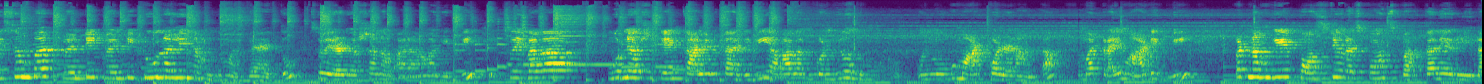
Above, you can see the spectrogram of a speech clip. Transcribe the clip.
ಡಿಸೆಂಬರ್ ಟ್ವೆಂಟಿ ಟ್ವೆಂಟಿ ಟೂನಲ್ಲಿ ನಮ್ಮದು ಮದುವೆ ಆಯಿತು. ಸೊ ಎರಡು ವರ್ಷ ನಾವು ಆರಾಮಾಗಿದ್ವಿ. ಸೊ ಇವಾಗ ಮೂರನೇ ವರ್ಷಕ್ಕೆ ಏನು ಕಾಲಿಡ್ತಾ ಇದ್ದೀವಿ ಅವಾಗ ಅಂದ್ಕೊಂಡ್ವಿ ಒಂದು ಒಂದು ಮಗು ಮಾಡ್ಕೊಳ್ಳೋಣ ಅಂತ. ತುಂಬ ಟ್ರೈ ಮಾಡಿದ್ವಿ. ಬಟ್ ನಮಗೆ ಪಾಸಿಟಿವ್ ರೆಸ್ಪಾನ್ಸ್ ಬರ್ತಾನೆ ಇರಲಿಲ್ಲ.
